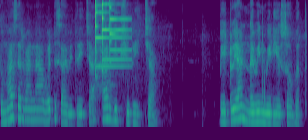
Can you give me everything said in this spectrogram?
तुम्हा सर्वांना वटसावित्रीच्या हार्दिक शुभेच्छा. भेटूया नवीन व्हिडिओसोबत.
